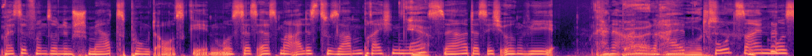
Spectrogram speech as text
weißt du, von so einem Schmerzpunkt ausgehen muss, dass erstmal alles zusammenbrechen Ja. muss, ja, dass ich irgendwie keine Ahnung, Burnout. halb tot sein muss,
